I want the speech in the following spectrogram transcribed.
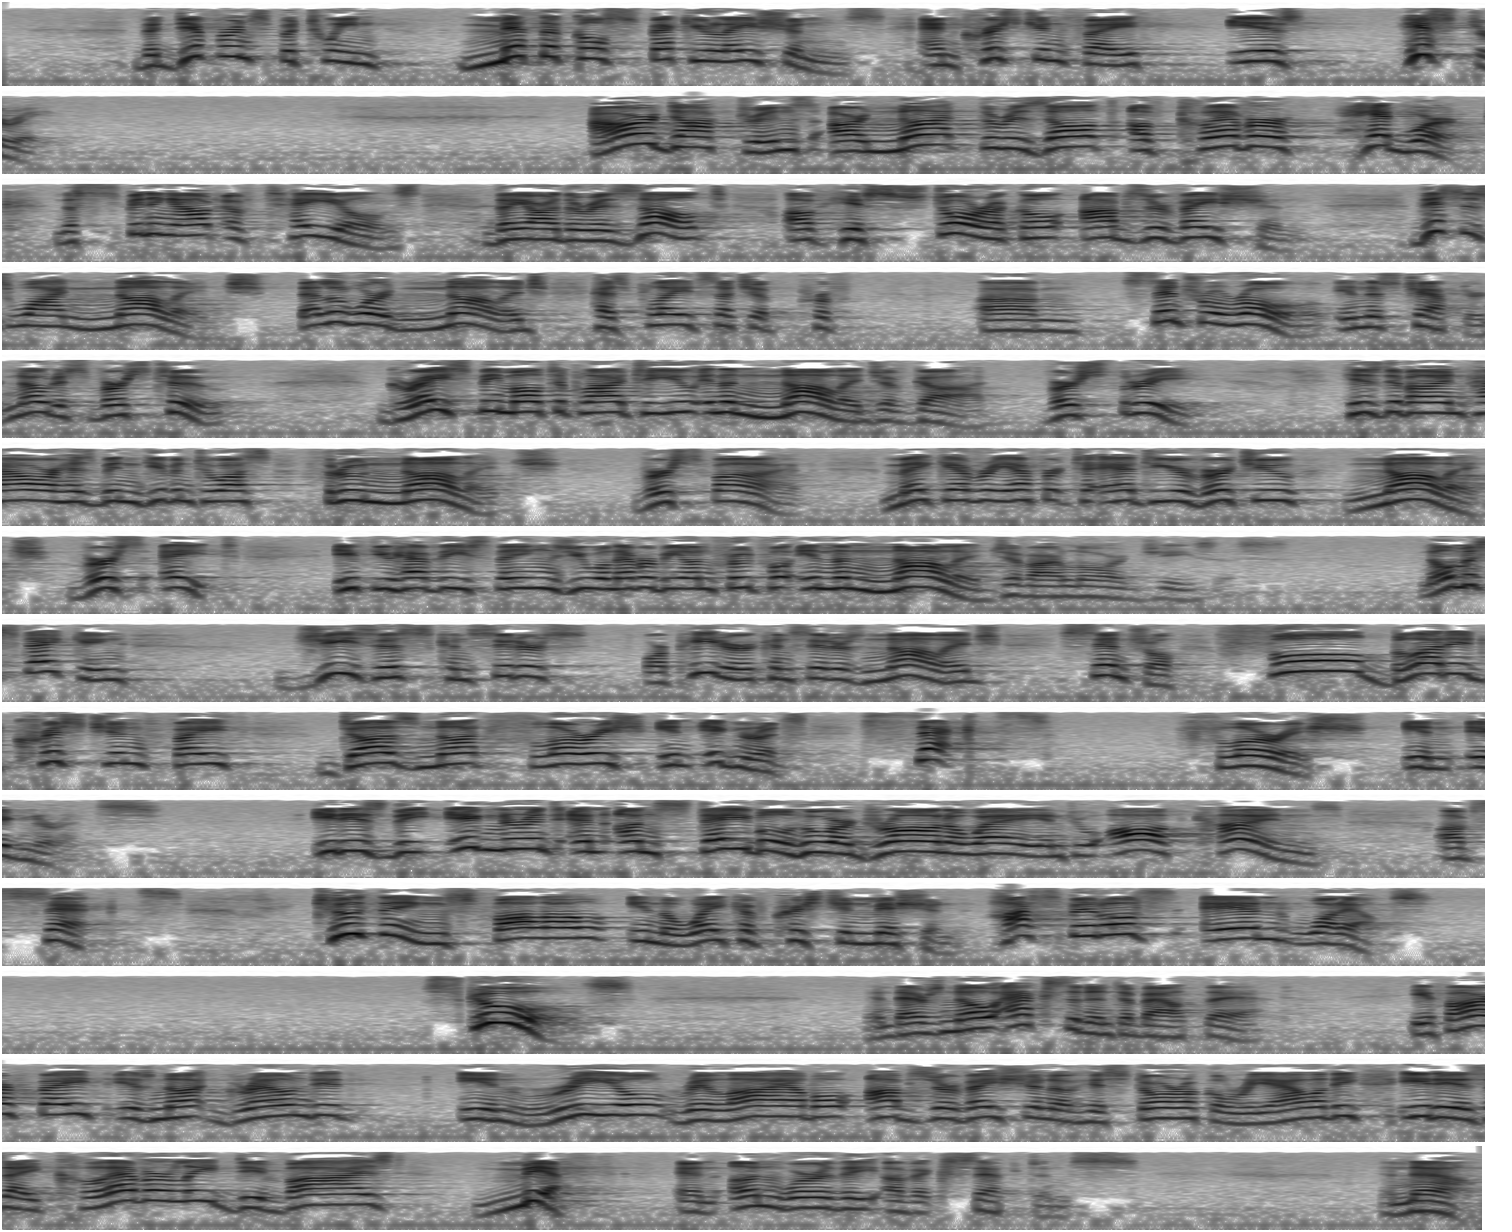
The difference between mythical speculations and Christian faith is history. Our doctrines are not the result of clever headwork, the spinning out of tales. They are the result of historical observation. This is why knowledge, that little word knowledge, has played such a um, central role in this chapter. Notice verse 2. Grace be multiplied to you in the knowledge of God. Verse 3. His divine power has been given to us through knowledge. Verse 5. Make every effort to add to your virtue knowledge. Verse 8. If you have these things, you will never be unfruitful in the knowledge of our Lord Jesus. No mistaking, Jesus considers, or Peter considers knowledge central. Full blooded Christian faith does not flourish in ignorance. Sects flourish in ignorance. It is the ignorant and unstable who are drawn away into all kinds of sects. Two things follow in the wake of Christian mission. Hospitals and what else? Schools. And there's no accident about that. If our faith is not grounded in real, reliable observation of historical reality, it is a cleverly devised myth and unworthy of acceptance. And now,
